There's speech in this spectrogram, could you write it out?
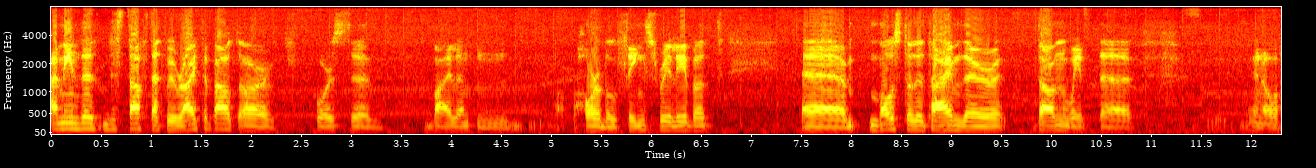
I mean, the the stuff that we write about are, of course, uh, violent and horrible things, really, but um, most of the time they're done with uh, you know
